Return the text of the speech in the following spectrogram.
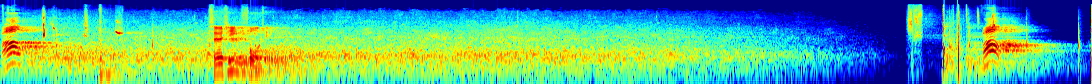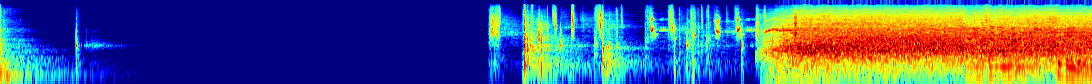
Ball. 30 40. Ball. chiquillos.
